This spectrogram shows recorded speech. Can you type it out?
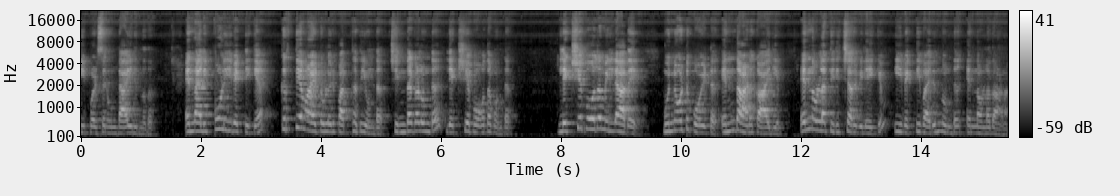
ഈ പേഴ്സൺ ഉണ്ടായിരുന്നത്. എന്നാൽ ഇപ്പോൾ ഈ വ്യക്തിക്ക് കൃത്യമായിട്ടുള്ള ഒരു പദ്ധതിയുണ്ട് ചിന്തകളുണ്ട് ലക്ഷ്യബോധമുണ്ട്. ലക്ഷ്യബോധമില്ലാതെ മുന്നോട്ട് പോയിട്ട് എന്താണ് കാര്യം എന്നുള്ള തിരിച്ചറിവിലേക്കും ഈ വ്യക്തി വരുന്നുണ്ട് എന്നുള്ളതാണ്.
